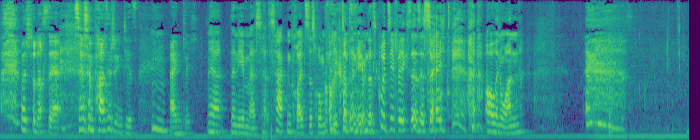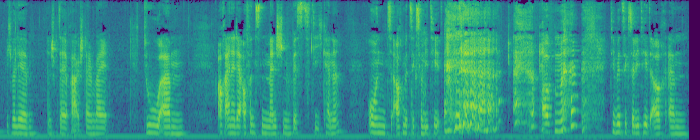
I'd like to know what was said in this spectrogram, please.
Was schon auch sehr, sehr sympathisch irgendwie ist. Mhm. Eigentlich. Ja, daneben ist das Hakenkreuz, das rumfliegt oh und daneben das Kruzifix. Das ist so echt all in one. Ich will dir eine spezielle Frage stellen, weil du ähm, auch einer der offensten Menschen bist, die ich kenne. Und auch mit Sexualität. Offen. Die mit Sexualität auch ähm,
